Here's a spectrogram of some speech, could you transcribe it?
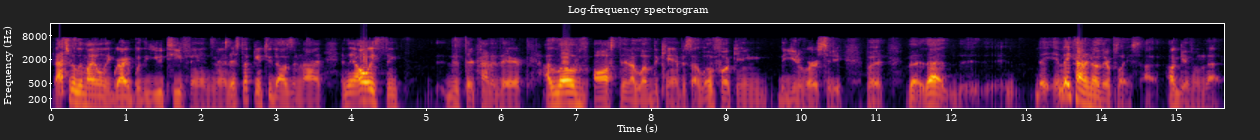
That's really my only gripe with the UT fans, man. They're stuck in 2009, and they always think that they're kind of there. I love Austin. I love the campus. I love fucking the university. But that, that they they kind of know their place. I, I'll give them that.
